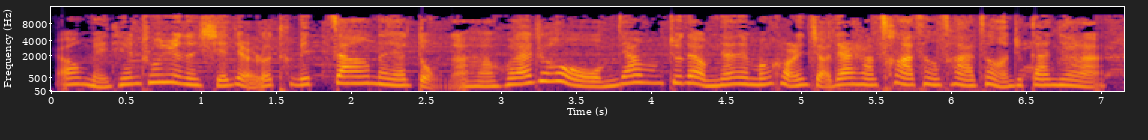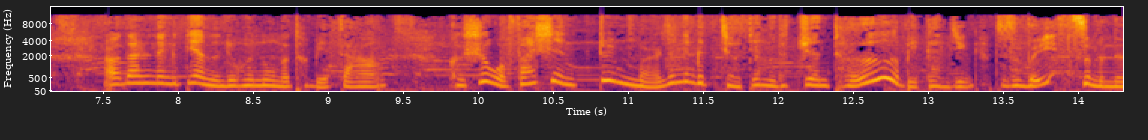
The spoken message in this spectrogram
然后每天出去呢鞋底儿都特别脏，大家懂的哈。回来之后，我们家就在我们家那门口那脚垫上蹭啊蹭蹭啊蹭就干净了，然后但是那个垫子就会弄得特别脏。可是我发现对门的那个脚垫子，它居然特别干净，这是为什么呢？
